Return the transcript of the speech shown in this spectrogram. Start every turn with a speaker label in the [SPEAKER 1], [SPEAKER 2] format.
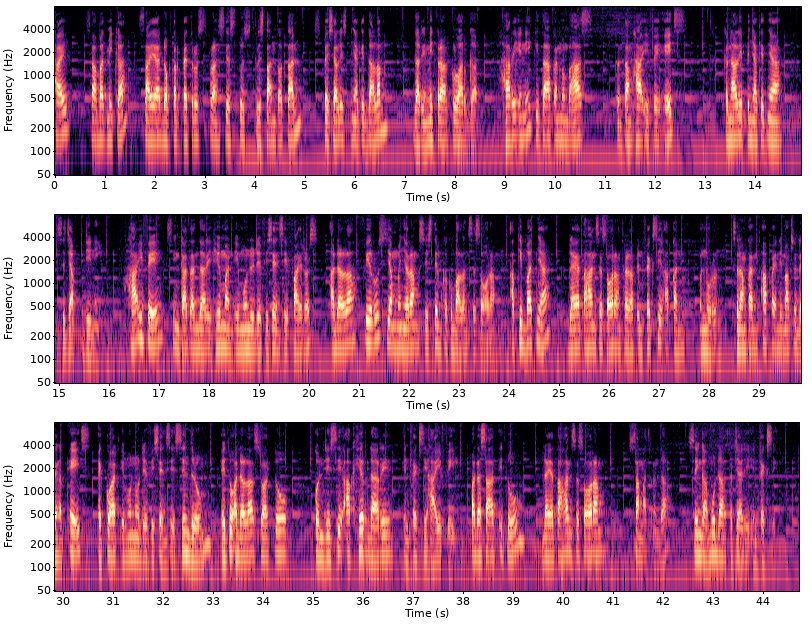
[SPEAKER 1] Hai, sahabat Mika. Saya Dr. Petrus Franciscus Kristanto Tan, spesialis penyakit dalam dari Mitra Keluarga. Hari ini kita akan membahas tentang HIV AIDS, kenali penyakitnya sejak dini. HIV, singkatan dari Human Immunodeficiency Virus, adalah virus yang menyerang sistem kekebalan seseorang. Akibatnya, daya tahan seseorang terhadap infeksi akan menurun. Sedangkan apa yang dimaksud dengan AIDS, Acquired Immunodeficiency Syndrome, itu adalah suatu kondisi akhir dari infeksi HIV. Pada saat itu, daya tahan seseorang sangat rendah sehingga mudah terjadi infeksi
